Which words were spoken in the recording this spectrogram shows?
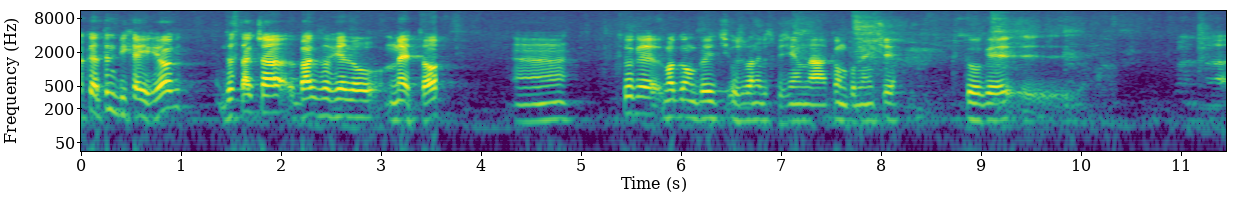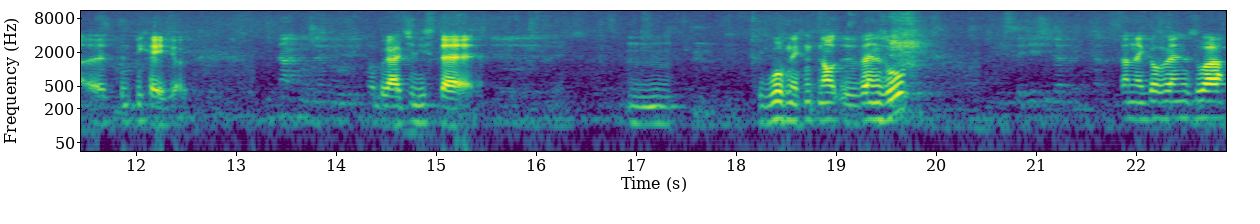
akurat ten behavior dostarcza bardzo wielu metod, które mogą być używane bezpośrednio na komponencie, który ma e, ten behavior. Pobrać listę mm, głównych no, węzłów, danego węzła,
